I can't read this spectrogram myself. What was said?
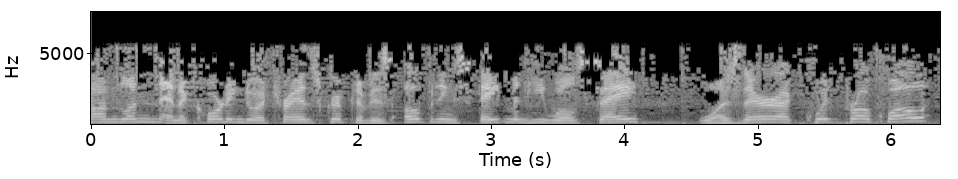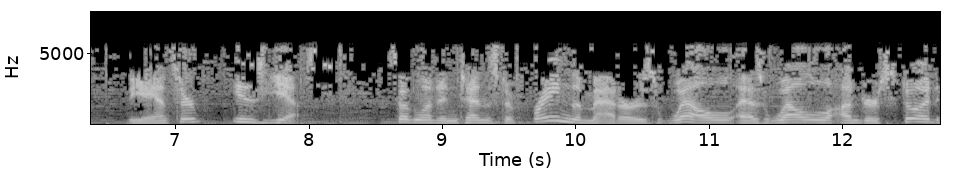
Sondland, and according to a transcript of his opening statement, he will say, Was there a quid pro quo? The answer is yes. Sutherland intends to frame the matter as well as well understood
